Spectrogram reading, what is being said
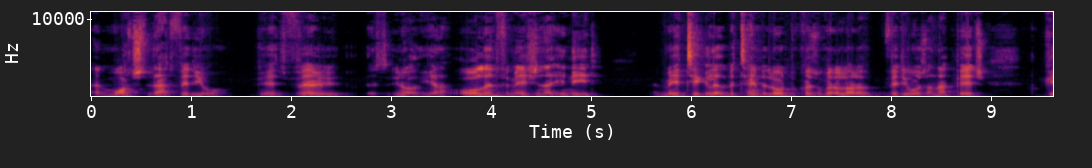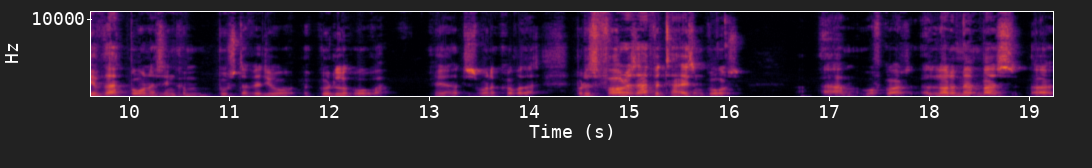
and watch that video. Okay, it's very you know, you have all the information that you need. It may take a little bit time to load because we've got a lot of videos on that page. Give that bonus income booster video a good look over. Yeah, I just want to cover that. But as far as advertising goes, um, we've got a lot of members, uh,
